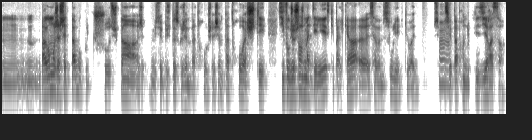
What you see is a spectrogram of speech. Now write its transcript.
hum, par exemple, moi, j'achète pas beaucoup de choses. Je suis pas. un- mais c'est plus parce que j'aime pas trop. j'ai- J'aime pas trop acheter. S'il faut que je change ma télé, ce qui est pas le cas, euh, ça va me saouler. Tu vois. Je ne Mhm. vais pas prendre du plaisir à ça.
